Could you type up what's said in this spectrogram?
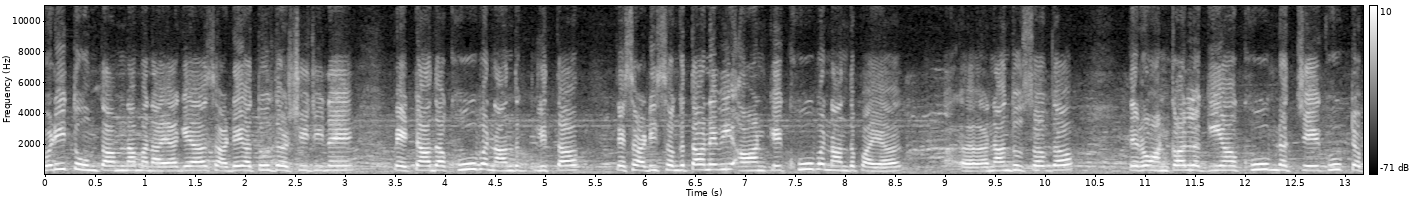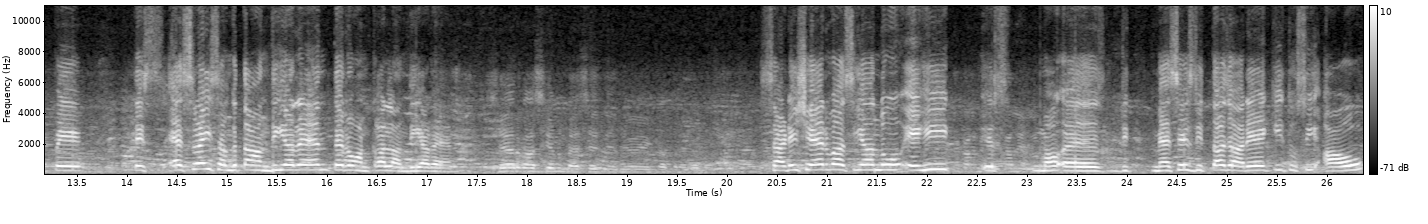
ਬੜੀ ਧੂਮਧਾਮ ਨਾਲ ਮਨਾਇਆ ਗਿਆ। ਸਾਡੇ ਅਤੁਲ ਦਰਸ਼ੀ ਜੀ ਨੇ ਭੇਟਾਂ ਦਾ ਖੂਬ ਆਨੰਦ ਲਿੱਤਾ ਤੇ ਸਾਡੀ ਸੰਗਤਾਂ ਨੇ ਵੀ ਆਣ ਕੇ ਖੂਬ ਆਨੰਦ ਪਾਇਆ ਆਨੰਦ ਉਤਸਵ ਦਾ ਤੇ ਰੌਣਕਾਂ ਲੱਗੀਆਂ ਖੂਬ ਨੱਚੇ ਖੂਬ ਟੱਪੇ ਤੇ ਇਸ ਤਰ੍ਹਾਂ ਹੀ ਸੰਗਤਾਂ ਆਂਦੀਆਂ ਰਹਿਣ ਤੇ ਰੌਣਕਾਂ ਲਾਉਂਦੀਆਂ ਰਹਿਣ। ਸ਼ਹਿਰ ਵਾਸੀਆਂ ਨੂੰ ਮੈਸੇਜ ਦੇ ਦਿਓ ਇੱਕ ਆਪਣੇ ਵੱਲੋਂ। ਸਾਡੇ ਸ਼ਹਿਰ ਵਾਸੀਆਂ ਨੂੰ ਇਹੀ ਇਸ ਮੈਸੇਜ ਦਿੱਤਾ ਜਾ ਰਿਹਾ ਹੈ ਕਿ ਤੁਸੀਂ ਆਓ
